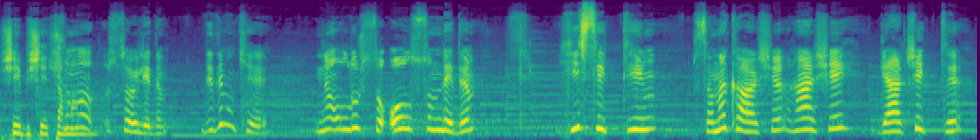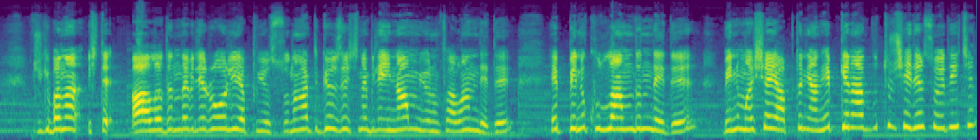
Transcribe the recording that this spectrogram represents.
Bir şey bir şey tamam. mı? Şunu söyledim. Dedim ki ne olursa olsun dedim. Hissettiğim sana karşı her şey gerçekti. Çünkü bana işte ağladığında bile rol yapıyorsun. Artık gözyaşına bile inanmıyorum falan dedi. Hep beni kullandın dedi. Beni maşa yaptın. Yani hep genel bu tür şeyleri söylediği için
